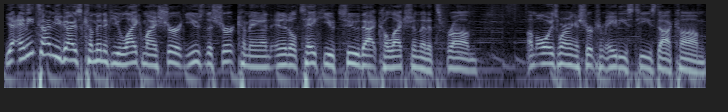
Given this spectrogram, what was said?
Yeah, anytime you guys come in, if you like my shirt, use the shirt command and it'll take you to that collection that it's from. I'm always wearing a shirt from 80stees.com.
